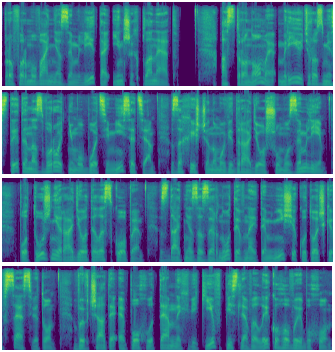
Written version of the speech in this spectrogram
про формування Землі та інших планет. Астрономи мріють розмістити на зворотньому боці місяця, захищеному від радіошуму Землі, потужні радіотелескопи, здатні зазирнути в найтемніші куточки Всесвіту, вивчати епоху темних віків після Великого вибуху.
